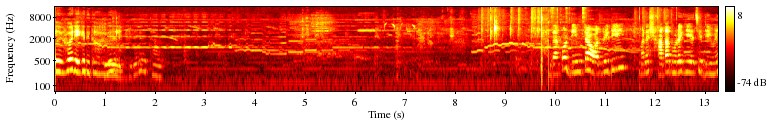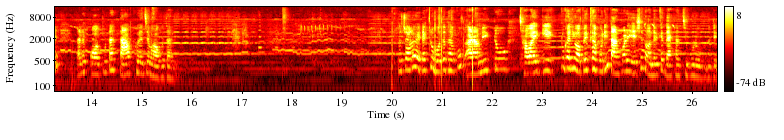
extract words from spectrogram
এইভাবে রেখে দিতে হবে, বুঝলি। দেখো, ডিমটা অলরেডি মানে সাদা ধরে গিয়েছে ডিমে। তাহলে কতটা তাপ হয়েছে ভাবো তাহলে। তো চলো, এটা একটু হতে থাকুক, আর আমি একটু ছাওয়ায় গিয়ে একটুখানি অপেক্ষা করি, তারপরে এসে তোমাদেরকে দেখাচ্ছি পুরো উল্টে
